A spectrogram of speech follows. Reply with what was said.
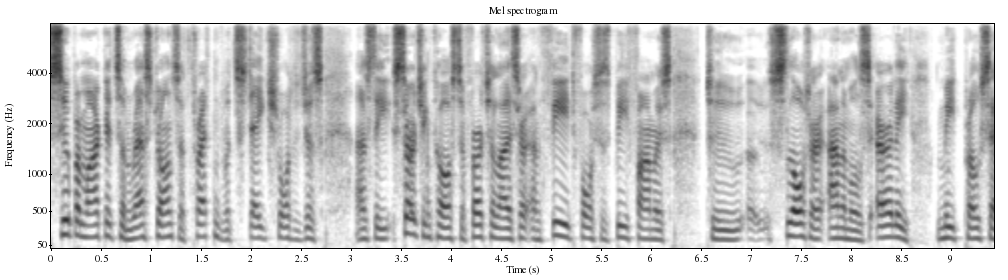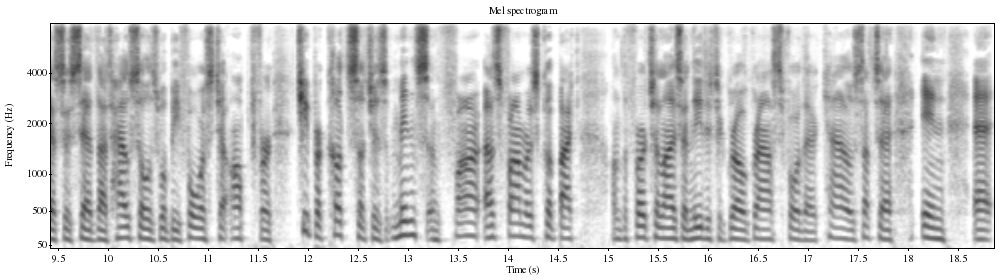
Supermarkets and restaurants are threatened with steak shortages as the surging cost of fertiliser and feed forces beef farmers to uh, slaughter animals early. Meat processors said that households will be forced to opt for cheaper cuts such as mince and far- as farmers cut back on the fertiliser needed to grow grass for their cows. That's uh, in uh,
